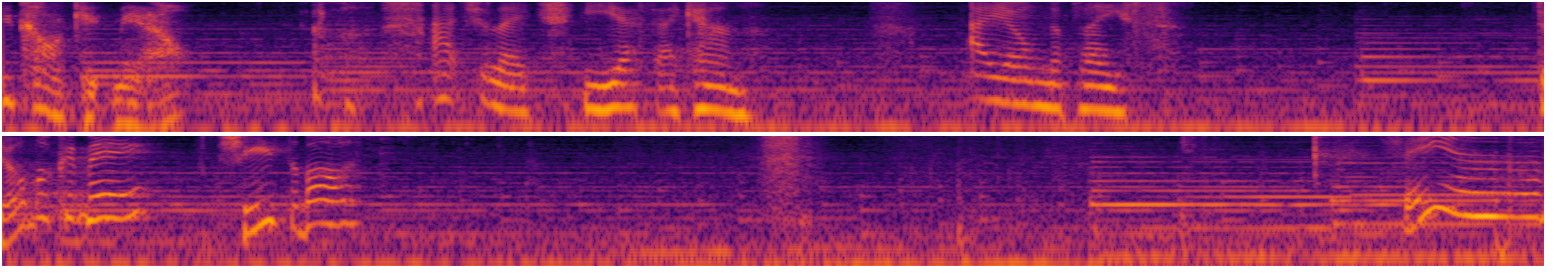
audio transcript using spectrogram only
You can't kick me out. Actually, yes, I can. I own the place. Don't look at me. She's the boss. See ya.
